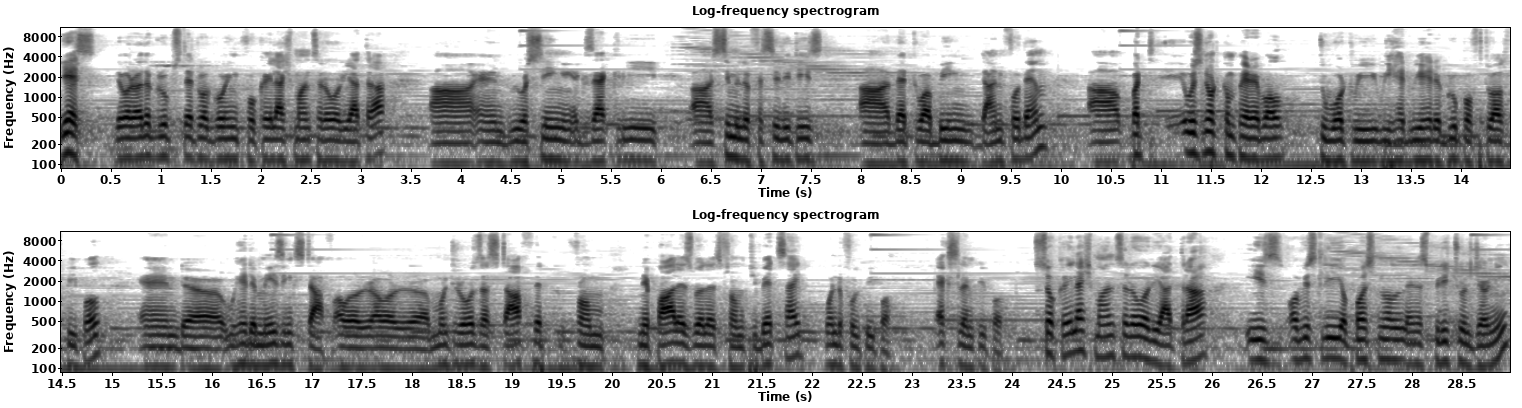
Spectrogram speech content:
Yes, there were other groups that were going for Kailash Mansarovar Yatra and we were seeing exactly uh, similar facilities uh, that were being done for them. Uh, but it was not comparable to what we, we had. We had a group of 12 people and uh, we had amazing staff. Our, our uh, Monte Rosa staff that from Nepal as well as from Tibet side, wonderful people, excellent people. So Kailash Mansarovar Yatra is obviously a personal and a spiritual journey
